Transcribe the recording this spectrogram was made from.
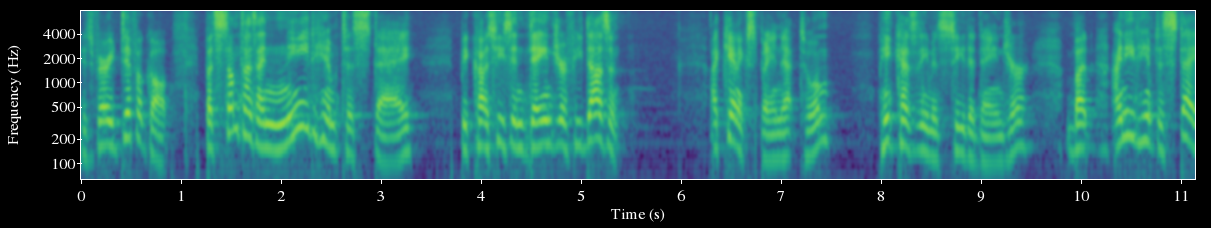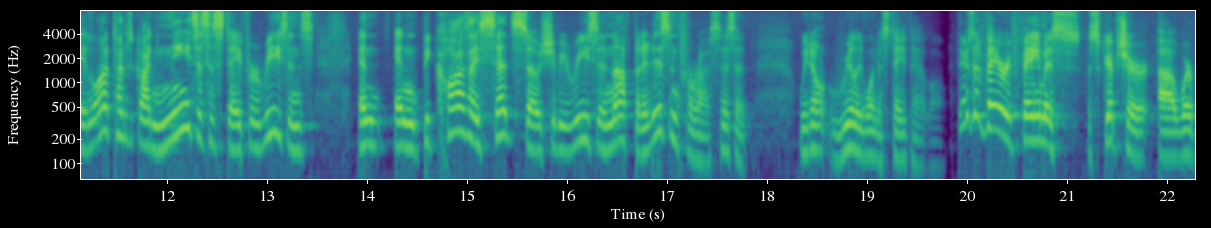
it's very difficult. But sometimes I need him to stay because he's in danger if he doesn't. I can't explain that to him. He doesn't even see the danger, but I need him to stay. And a lot of times God needs us to stay for reasons, and, and because I said so should be reason enough, but it isn't for us, is it? we don't really want to stay that long. There's a very famous scripture uh, where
